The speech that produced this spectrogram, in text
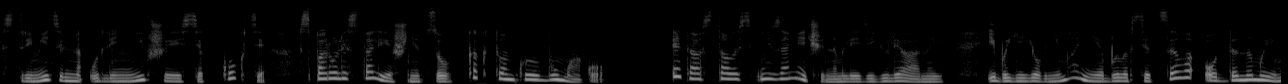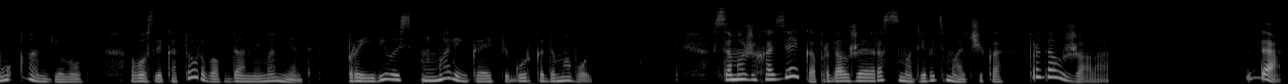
Стремительно удлинившиеся когти вспороли столешницу, как тонкую бумагу. Это осталось незамеченным леди Юлианой, ибо ее внимание было всецело отдано моему ангелу, возле которого в данный момент проявилась маленькая фигурка домовой. Сама же хозяйка, продолжая рассматривать мальчика, продолжала. Да,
